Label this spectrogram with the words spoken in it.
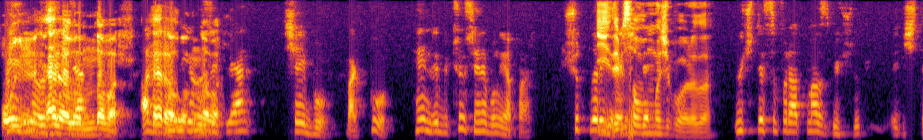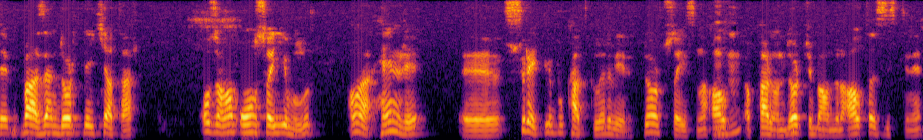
Oyunun her alanında var. Abi her alanında var. şey bu. Bak bu. Henry bütün sene bunu yapar. Şutları İyi de bir savunmacı bu arada. 3'te 0 atmaz üçlük. İşte bazen 4'te 2 atar. O zaman 10 sayıyı bulur. Ama Henry e, sürekli bu katkıları verir. 4 sayısını, alt, pardon 4 reboundunu, 6 asistini,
